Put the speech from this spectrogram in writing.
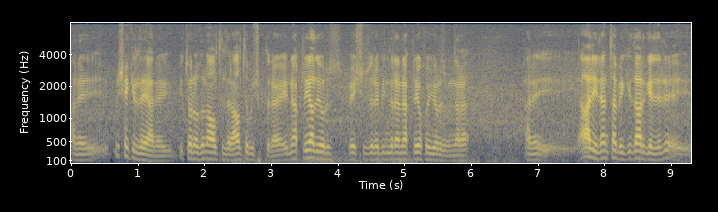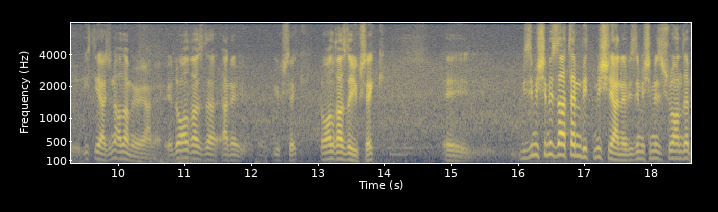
Hani bu şekilde yani bir ton odun 6 lira, 6,5 lira. E, nakliye alıyoruz 500 lira, 1000 lira nakliye koyuyoruz bunlara. Hani haliyle tabii ki dar gelirli e, ihtiyacını alamıyor yani. E, doğalgaz da hani yüksek. Doğalgaz da yüksek. E, bizim işimiz zaten bitmiş yani. Bizim işimiz şu anda e,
